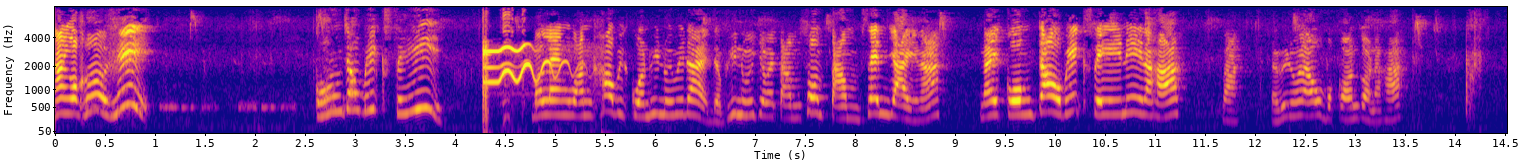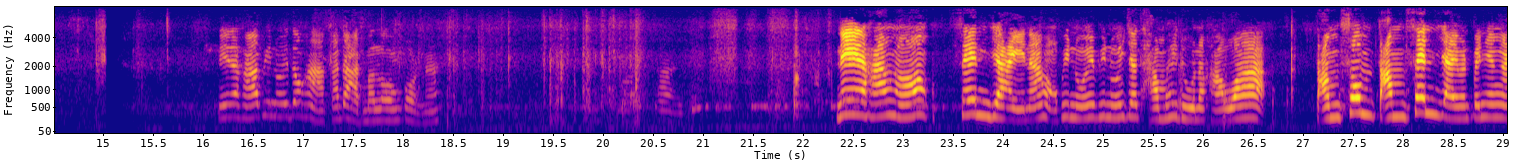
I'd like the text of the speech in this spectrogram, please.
นั่นก็คือนี่กรงเจ้าบิ๊กซีแมลงวันเข้าไปกวนพี่นุ้ยไม่ได้ เดี๋ยวพี่นุ้ยจะไปตำส้มตำเส้นใหญ่นะ ในกรงเจ้าบิ๊กซีนี่นะคะมาเดี๋ยวพี่นุ้ยเอาอุปกรณ์ก่อนนะคะ นี่นะคะ พี่นุ้ยต้องหากระดาษมาลองก่อนนะ นี่นะคะน้องๆเส้นใหญ่นะ ของพี่นุ้ยพี่นุ้ยจะทำให้ดูนะคะว่าตำส้มตำเส้นใหญ่มันเป็นยังไง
